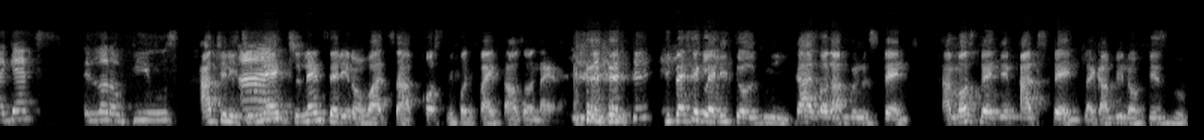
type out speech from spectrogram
I get a lot of views. Actually, to And- learn to learn selling on WhatsApp cost me forty five thousand naira. the person clearly told me that's all I'm going to spend. I'm not spending ad spend like I'm doing on Facebook,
